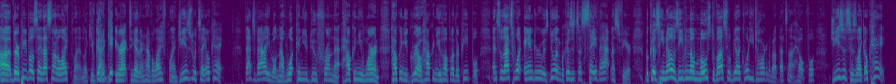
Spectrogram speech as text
Uh, there are people that say that's not a life plan. Like you've got to get your act together and have a life plan. Jesus would say, okay. That's valuable. Now, what can you do from that? How can you learn? How can you grow? How can you help other people? And so that's what Andrew is doing because it's a safe atmosphere. Because he knows, even though most of us would be like, What are you talking about? That's not helpful. Jesus is like, Okay,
